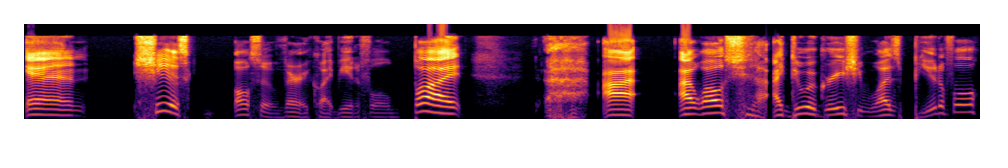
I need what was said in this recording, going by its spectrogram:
and she is also very quite beautiful. But uh, I, I well, she, I do agree she was beautiful.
